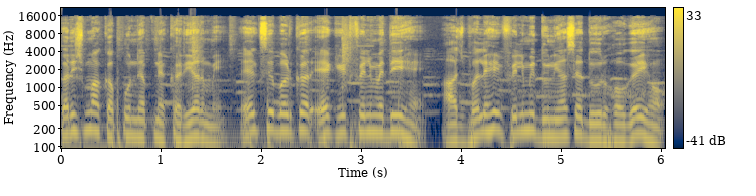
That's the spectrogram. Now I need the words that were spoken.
करिश्मा कपूर ने अपने करियर में एक से बढ़कर एक हिट फ़िल्में दी हैं। आज भले ही फिल्मी दुनिया से दूर हो गई हो,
